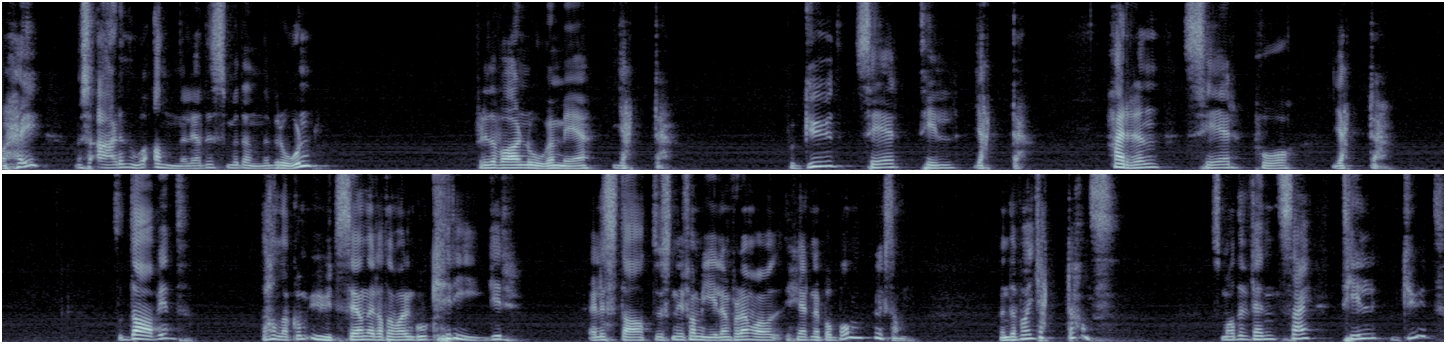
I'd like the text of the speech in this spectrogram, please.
og høy. Men så er det noe annerledes med denne broren. Fordi det var noe med hjertet. For Gud ser til hjertet. Herren ser på hjertet. Så David Det handla ikke om utseende eller at han var en god kriger. Eller statusen i familien, for den var helt nede på bånn. Liksom. Men det var hjertet hans som hadde vendt seg til Gud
